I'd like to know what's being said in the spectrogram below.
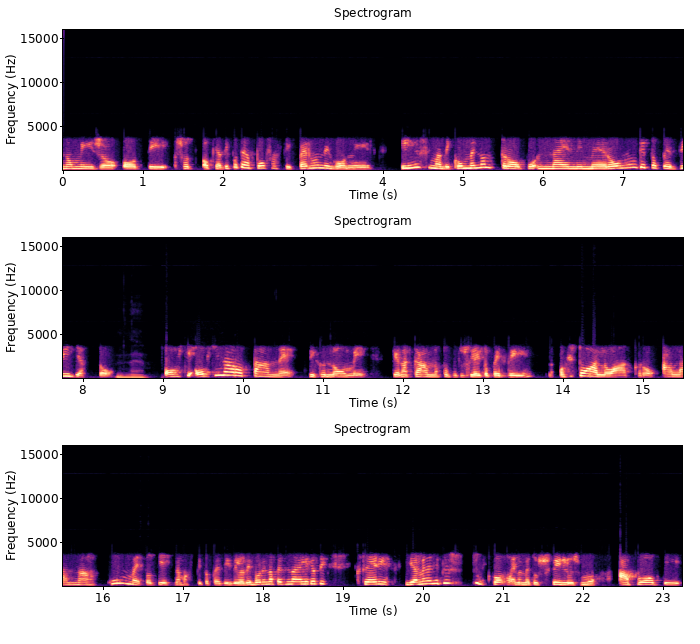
Νομίζω ότι σε οποιαδήποτε απόφαση παίρνουν οι γονείς, είναι σημαντικό με έναν τρόπο να ενημερώνουν και το παιδί γι' αυτό. Ναι. Όχι, όχι να ρωτάνε τη γνώμη και να κάνουν αυτό που τους λέει το παιδί, όχι στο άλλο άκρο, αλλά να ακούμε το τι έχει να μας πει το παιδί. Δηλαδή μπορεί ένα παιδί να έλεγε ότι, ξέρεις, για μένα είναι πιο σημαντικό να είμαι με τους φίλους μου από ότι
